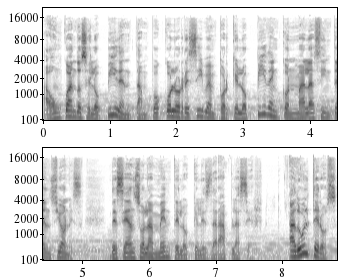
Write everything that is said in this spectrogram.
Aun cuando se lo piden, tampoco lo reciben porque lo piden con malas intenciones. Desean solamente lo que les dará placer. Adúlteros,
